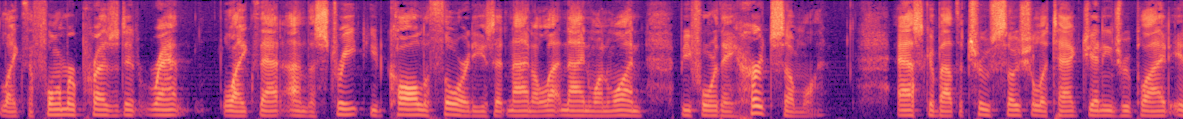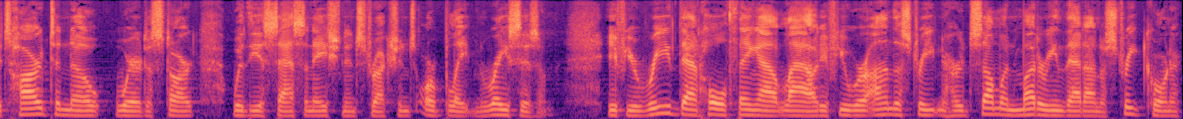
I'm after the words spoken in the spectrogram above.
like the former president, rant like that on the street, you'd call authorities at 911 before they hurt someone. Asked about the Truth Social attack, Jennings replied, It's hard to know where to start with the assassination instructions or blatant racism. If you read that whole thing out loud, if you were on the street and heard someone muttering that on a street corner,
